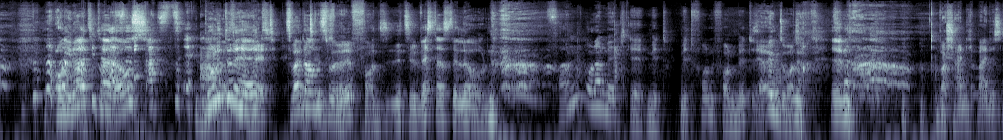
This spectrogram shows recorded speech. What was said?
Originalzitat aus? Bullet to the Head Head 2012 von Sylvester Stallone. Von oder mit? Äh, mit. Mit von, von mit. Ja, irgend sowas. ähm, Wahrscheinlich beides.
